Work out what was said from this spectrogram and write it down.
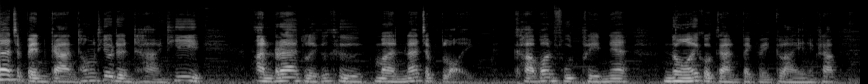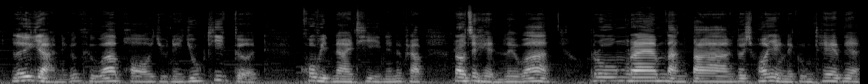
น่าจะเป็นการท่องเที่ยวเดินทางที่อันแรกเลยก็คือมันน่าจะปล่อย คาร์บอนฟูดพรินต์เนี่ยน้อยกว่าการไปไกลๆนะครับ แล้วอีกอย่างนึงก็คือว่าพออยู่ในยุคที่เกิดโควิด -19 เนี่ยนะครับ เราจะเห็นเลยว่าโรงแรมต่างๆ โดยเฉพาะอย่างในกรุงเทพเนี่ย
